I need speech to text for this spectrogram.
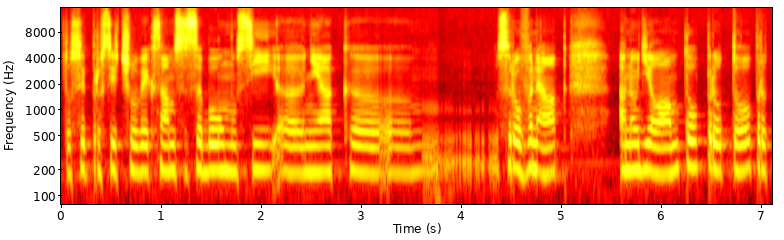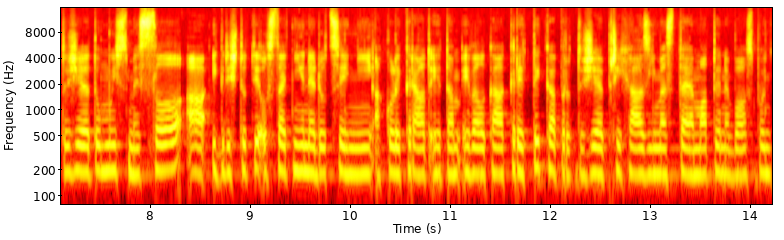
To si prostě člověk sám se sebou musí eh, nějak eh, srovnat ano, dělám to proto, protože je to můj smysl a i když to ty ostatní nedocení a kolikrát je tam i velká kritika, protože přicházíme s tématy, nebo aspoň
